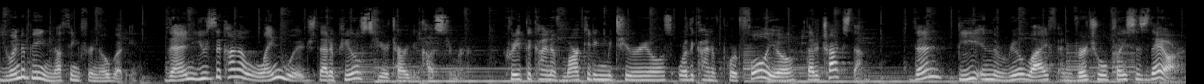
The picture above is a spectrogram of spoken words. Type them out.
you end up being nothing for nobody. Then use the kind of language that appeals to your target customer. Create the kind of marketing materials or the kind of portfolio that attracts them. Then be in the real life and virtual places they are.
